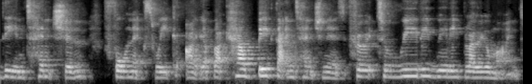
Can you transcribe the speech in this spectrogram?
the intention for next week I, like how big that intention is for it to really really blow your mind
